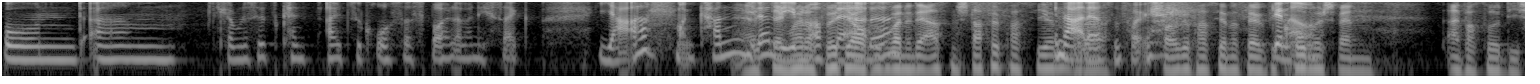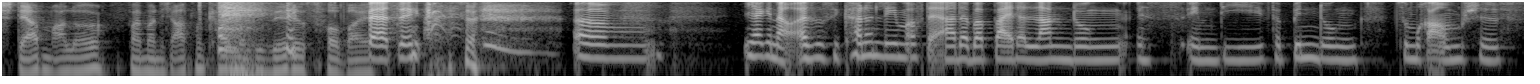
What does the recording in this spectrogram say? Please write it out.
Und ähm, ich glaube, das ist jetzt kein allzu großer Spoiler, wenn ich sage, ja, man kann Ja, ich wieder denke leben mal, das auf wird der ja auch irgendwann in der ersten Staffel passieren. In der allerersten Folge. Folge passieren. Das wäre irgendwie Genau. komisch, wenn einfach so, die sterben alle, weil man nicht atmen kann und die Serie ist vorbei. Fertig. ähm, ja, genau. Also sie können leben auf der Erde, aber bei der Landung ist eben die Verbindung zum Raumschiff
